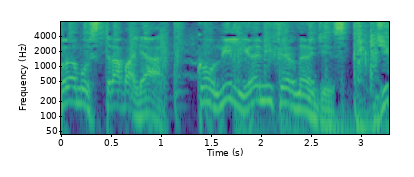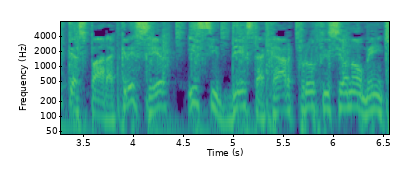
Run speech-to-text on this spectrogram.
Vamos trabalhar com Liliane Fernandes. Dicas para crescer e se destacar profissionalmente.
